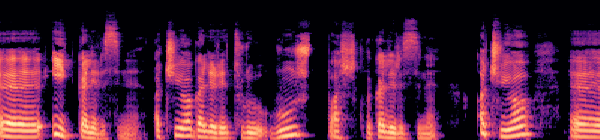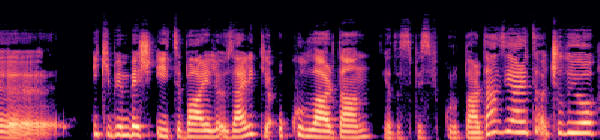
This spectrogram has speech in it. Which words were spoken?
Ee, ilk galerisini açıyor. Galeri Turu Rouge başlıklı galerisini açıyor. Ee, 2005 itibariyle özellikle okullardan ya da spesifik gruplardan ziyarete açılıyor.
